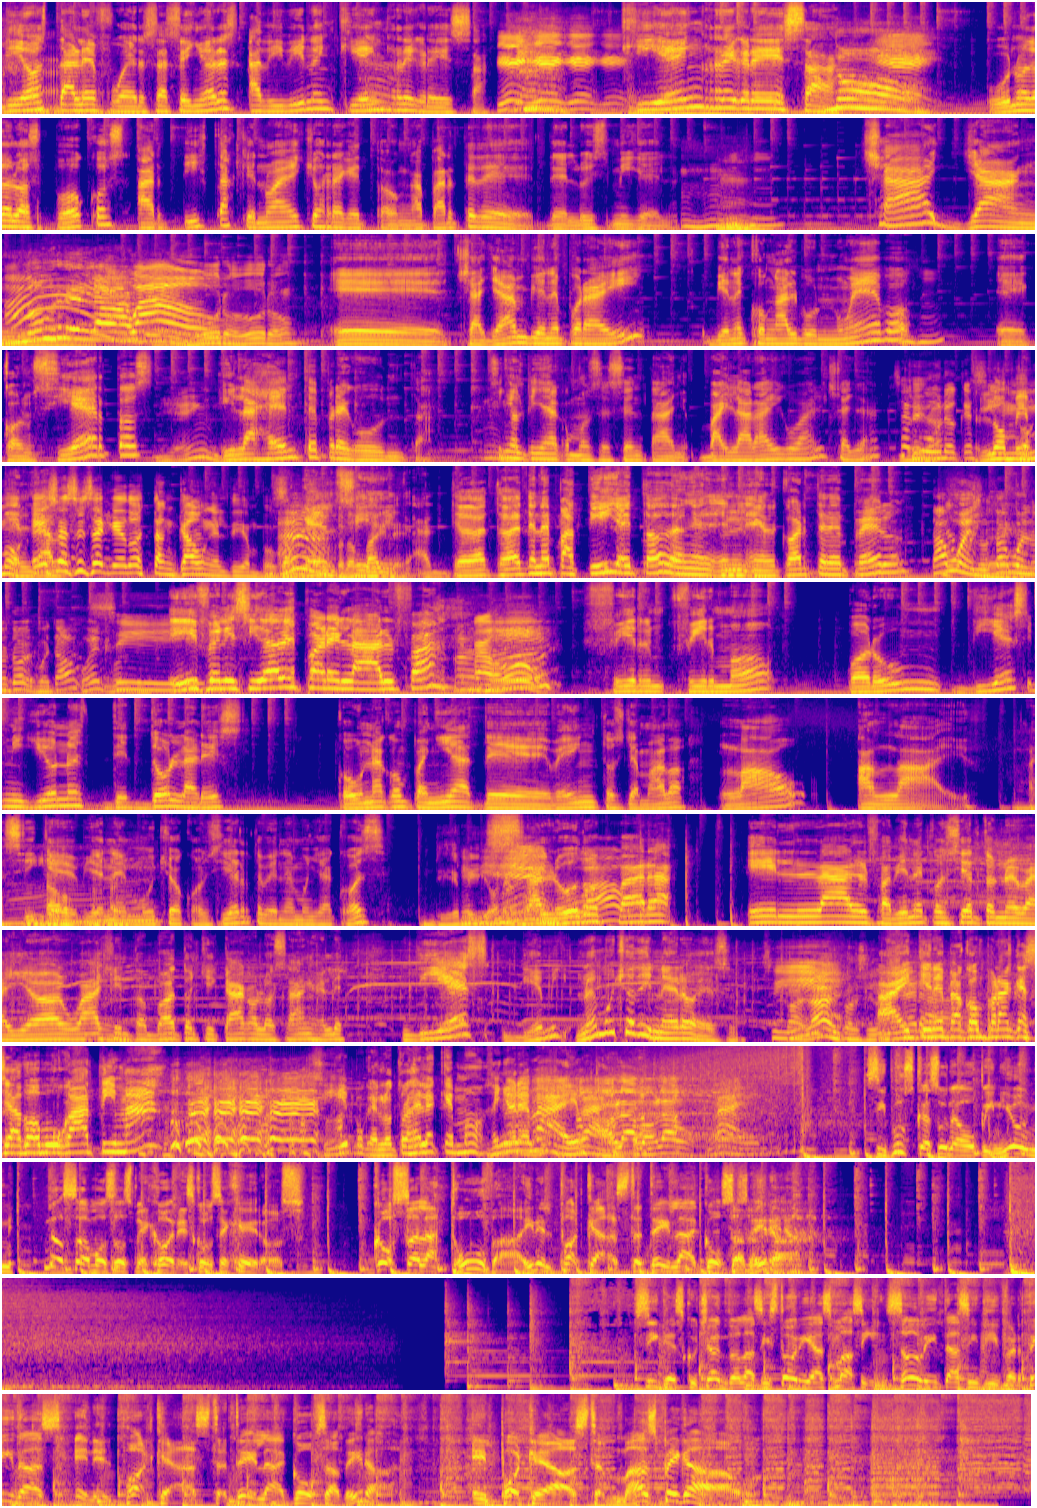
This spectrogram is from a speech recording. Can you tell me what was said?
Dios, dale fuerza. Señores, adivinen quién regresa. ¿Quién, quién, quién, quién? ¿Quién regresa? No. Uno de los pocos artistas que no ha hecho reggaetón, aparte de, de Luis Miguel. Chayanne. No relajes. Wow. Duro, duro. Eh, Chayanne viene por ahí, viene con álbum nuevo, eh, conciertos Bien. y la gente pregunta. El señor tiene como 60 años. ¿Bailará igual, Chayanne? Seguro que sí. Lo mismo. Ese sí se quedó estancado en el tiempo. con los sí, bailes. te- va a tener patilla y todo en el, en- en el corte de pelo. Está bueno, está bueno. Está bueno. Pues. Sí. Y felicidades para el Alfa. Ajá. Fir- firmó por un 10 millones de dólares con una compañía de eventos llamada Loud and Live. Así que vienen muchos conciertos, vienen muchas cosas. 10 Qué millones. Saludos wow. para el Alfa. Viene el concierto en Nueva York, Washington, Boston, Chicago, Los Ángeles. 10, 10 millones. No es mucho dinero eso. Sí. Al alfa, sí. Ahí tiene para comprar que sea dos Bugatti más. sí, porque el otro se le quemó. Señores, bye, bye. Hablamos, hablamos. Bye. Si buscas una opinión, no somos los mejores consejeros. Gózala toda en el podcast de la gozadera. Sigue escuchando las historias más insólitas y divertidas en el podcast de la gozadera. El podcast más pegado.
